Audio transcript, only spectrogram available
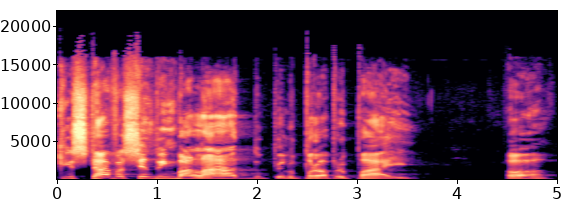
que estava sendo embalado pelo próprio Pai. Ó. Oh.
